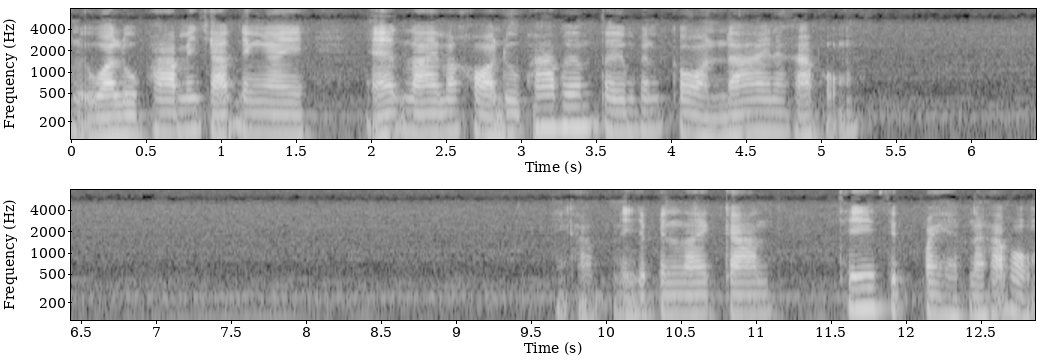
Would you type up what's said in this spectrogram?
หรือว่ารูปภาพไม่ชัดยังไงแอดไลน์มาขอดูภาพเพิ่มเติมกันก่อนได้นะครับผมนี่ครับนี่จะเป็นรายการที่สิบแปดนะครับผม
